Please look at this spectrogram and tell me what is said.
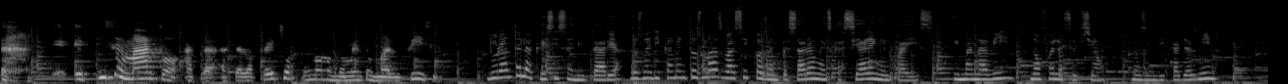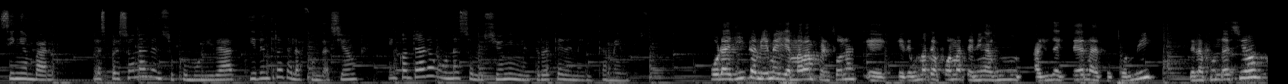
El 15 de marzo hasta, hasta la fecha fue uno de los momentos más difíciles. Durante la crisis sanitaria, los medicamentos más básicos empezaron a escasear en el país, y Manabí no fue la excepción, nos indica Yasmina. Sin embargo, las personas en su comunidad y dentro de la fundación encontraron una solución en el trueque de medicamentos. Por allí también me llamaban personas que, de una u otra forma tenían alguna ayuda externa de mí, de la fundación,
